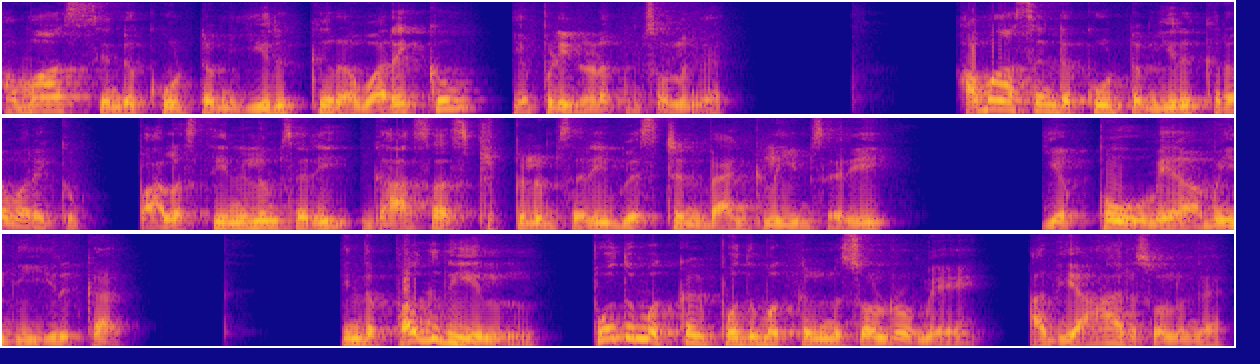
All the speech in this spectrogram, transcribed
ஹமாஸ் என்ற கூட்டம் இருக்கிற வரைக்கும் எப்படி நடக்கும் சொல்லுங்க? ஹமாஸ் என்ற கூட்டம் இருக்கிற வரைக்கும் பாலஸ்தீனிலும் சரி காசா ஸ்ட்ரிப்பிலும் சரி வெஸ்டர்ன் பேங்க்லேயும் சரி எப்பவுமே அமைதி இருக்காது. இந்த பகுதியில் பொதுமக்கள் பொதுமக்கள்னு சொல்றோமே அது யார் சொல்லுங்க?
